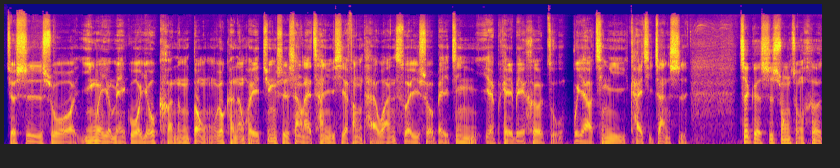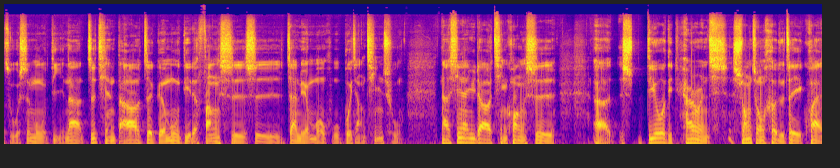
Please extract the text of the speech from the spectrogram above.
就是说因为有美国有可能动，有可能会军事上来参与协防台湾，所以说北京也不可以被贺族，不要轻易开启战事。这个是双重贺主是目的，那之前达到这个目的的方式是战略模糊，不讲清楚。那现在遇到的情况是，呃，dual deterrence 双重贺主这一块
